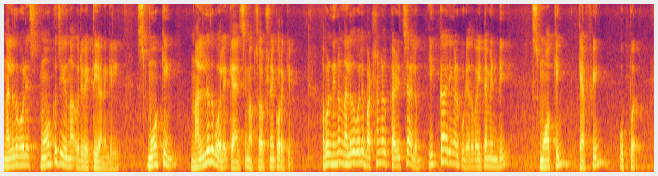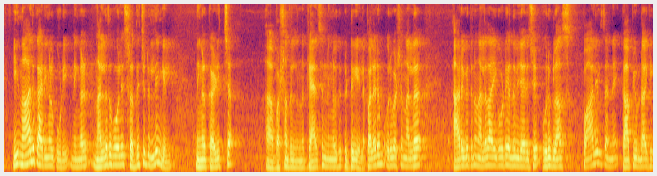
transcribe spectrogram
നല്ലതുപോലെ സ്മോക്ക് ചെയ്യുന്ന ഒരു വ്യക്തിയാണെങ്കിൽ സ്മോക്കിംഗ് നല്ലതുപോലെ കാൽസ്യം അബ്സോർപ്ഷനെ കുറയ്ക്കും. അപ്പോൾ നിങ്ങൾ നല്ലതുപോലെ ഭക്ഷണങ്ങൾ കഴിച്ചാലും ഇക്കാര്യങ്ങൾ കൂടി അത് വൈറ്റമിൻ ഡി സ്മോക്കിംഗ് കഫീൻ ഉപ്പ് ഈ നാല് കാര്യങ്ങൾ കൂടി നിങ്ങൾ നല്ലതുപോലെ ശ്രദ്ധിച്ചിട്ടില്ലെങ്കിൽ നിങ്ങൾ കഴിച്ച ഭക്ഷണത്തിൽ നിന്ന് കാൽസ്യം നിങ്ങൾക്ക് കിട്ടുകയില്ല. പലരും ഒരുപക്ഷെ നല്ല ആരോഗ്യത്തിന് നല്ലതായിക്കോട്ടെ എന്ന് വിചാരിച്ച് ഒരു ഗ്ലാസ് പാലിൽ തന്നെ കാപ്പി ഉണ്ടാക്കി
